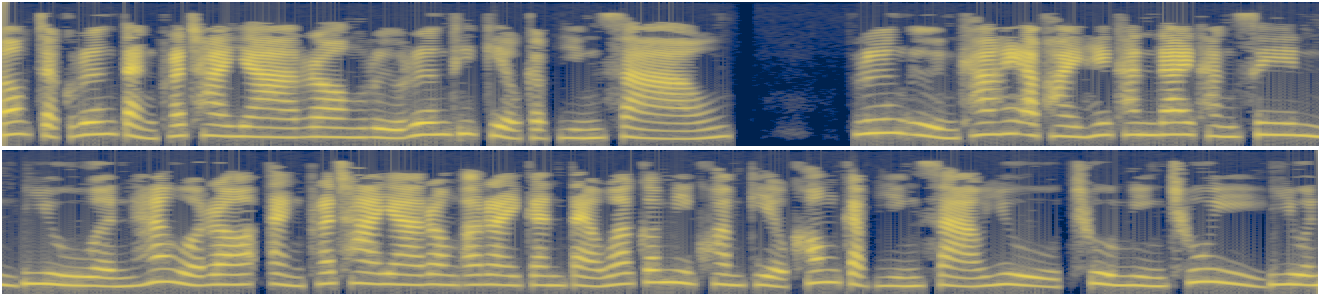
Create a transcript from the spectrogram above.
นอกจากเรื่องแต่งพระชายารองหรือเรื่องที่เกี่ยวกับหญิงสาว เรื่องอื่นข้าให้อภัยให้ท่านได้ทั้งสิ้น อยู่เหวินห้าหัวเราะ แต่งพระชายารองอะไรกันแต่ว่าก็มีความเกี่ยวข้องกับหญิงสาวอยู่ ชูหมิงชุย หยวน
